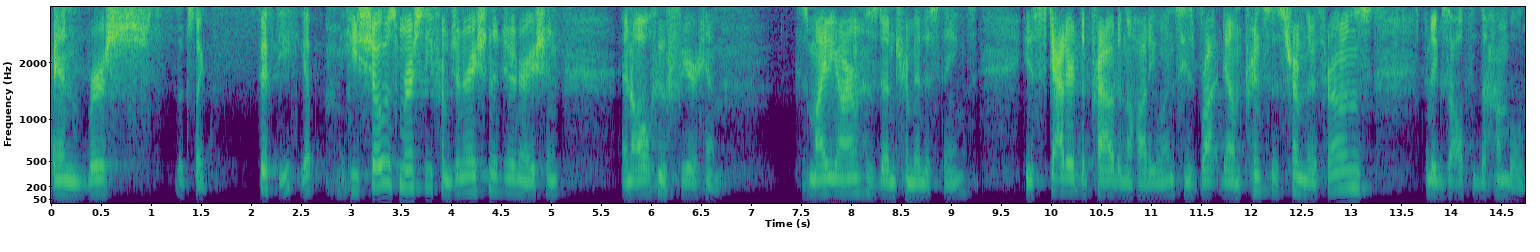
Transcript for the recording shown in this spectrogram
in verse, looks like 50, yep, he shows mercy from generation to generation and all who fear him. His mighty arm has done tremendous things. He's scattered the proud and the haughty ones. He's brought down princes from their thrones and exalted the humble.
